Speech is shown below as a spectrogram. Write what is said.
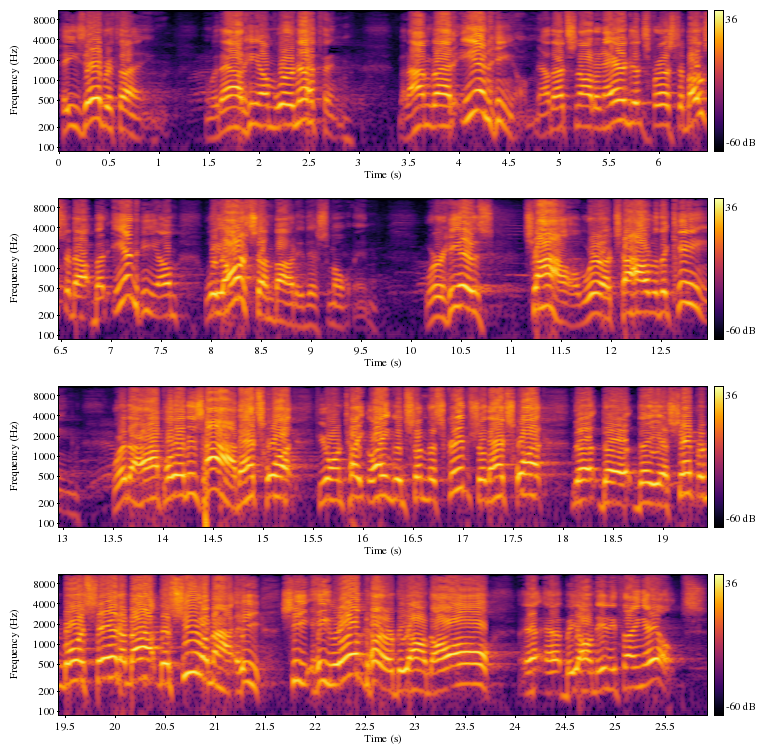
He's everything. Without Him, we're nothing. But I'm glad in Him. Now, that's not an arrogance for us to boast about, but in Him, we are somebody this morning. We're His child. We're a child of the King. We're the apple of His eye. That's what, if you want to take language from the Scripture, that's what the, the, the uh, shepherd boy said about the Shulamite. He, she, he loved her beyond all, uh, uh, beyond anything else.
